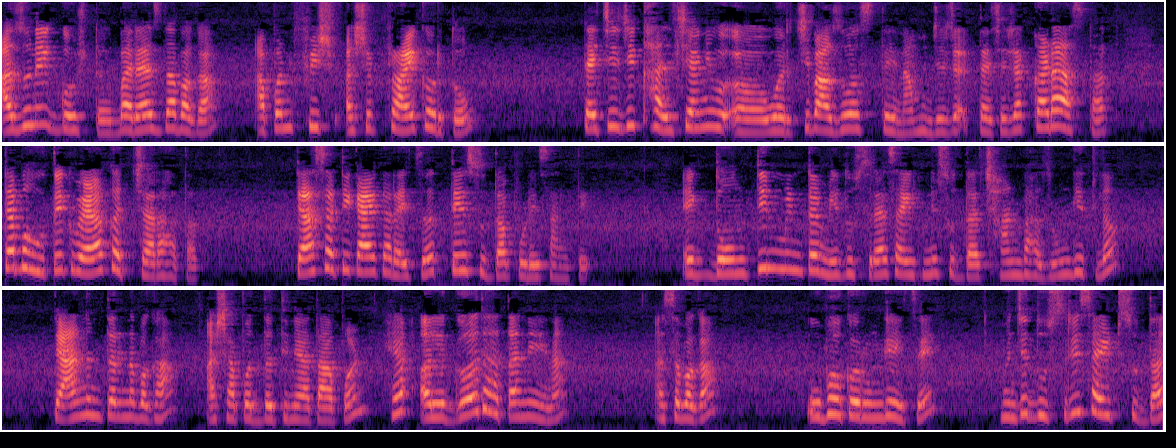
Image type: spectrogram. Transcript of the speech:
अजून एक गोष्ट बऱ्याचदा बघा आपण फिश असे फ्राय करतो त्याची जी खालची आणि वरची बाजू असते ना म्हणजे ज्या त्याच्या ज्या कडा असतात त्या बहुतेक वेळा कच्च्या राहतात. त्यासाठी काय करायचं ते सुद्धा पुढे सांगते. एक दोन तीन मिनटं मी दुसऱ्या साईडने सुद्धा छान भाजून घेतलं. त्यानंतरनं बघा अशा पद्धतीने आता आपण हे अलगद हाताने आहे ना असं बघा उभं करून घ्यायचं आहे म्हणजे दुसरी साईडसुद्धा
